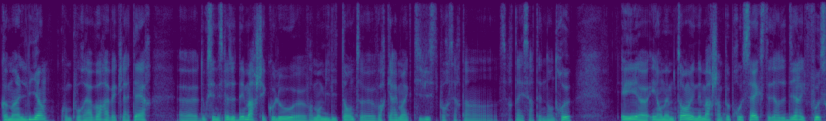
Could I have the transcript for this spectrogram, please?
comme un lien qu'on pourrait avoir avec la terre. donc c'est une espèce de démarche écolo vraiment militante, voire carrément activiste pour certains, certains et certaines d'entre eux. Euh, et, en même temps une démarche un peu pro-sexe, c'est-à-dire de dire il faut se,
